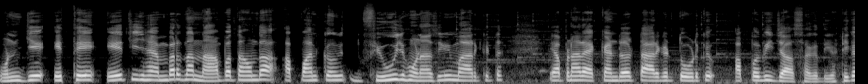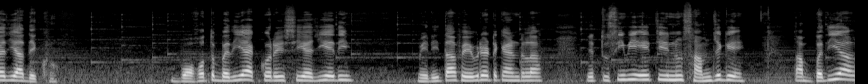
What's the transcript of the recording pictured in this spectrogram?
ਹੁਣ ਜੇ ਇੱਥੇ ਇਹ ਚੀਜ਼ ਹੈਮਰ ਦਾ ਨਾਮ ਪਤਾ ਹੁੰਦਾ, ਆਪਾਂ ਨੂੰ ਫਿਊਜ਼ ਹੋਣਾ ਸੀ ਵੀ ਮਾਰਕੀਟ ਇਹ ਆਪਣਾ ਰੈਕ ਕੈਂਡਲ ਟਾਰਗੇਟ ਤੋੜ ਕੇ ਅੱਪ ਵੀ ਜਾ ਸਕਦੀ ਹੈ ਠੀਕ ਹੈ ਜੀ ਆ ਦੇਖੋ। ਬਹੁਤ ਵਧੀਆ ਐਕੂਰੇਸੀ ਹੈ ਜੀ ਇਹਦੀ। ਮੇਰੀ ਤਾਂ ਫੇਵਰੇਟ ਕੈਂਡਲ ਆ। ਜੇ ਤੁਸੀਂ ਵੀ ਇਹ ਚੀਜ਼ ਨੂੰ ਸਮਝ ਗਏ, ਤਾਂ ਵਧੀਆ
